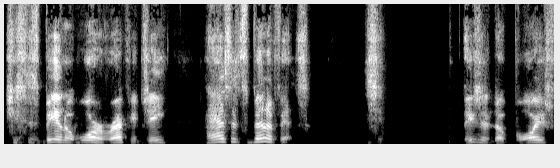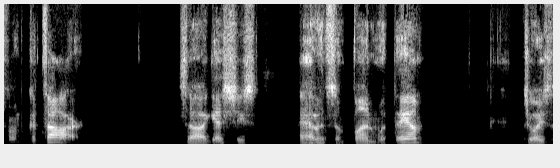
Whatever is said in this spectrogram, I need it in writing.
She says being a war refugee has its benefits. She, these are the boys from Qatar. So I guess she's having some fun with them. Joy's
